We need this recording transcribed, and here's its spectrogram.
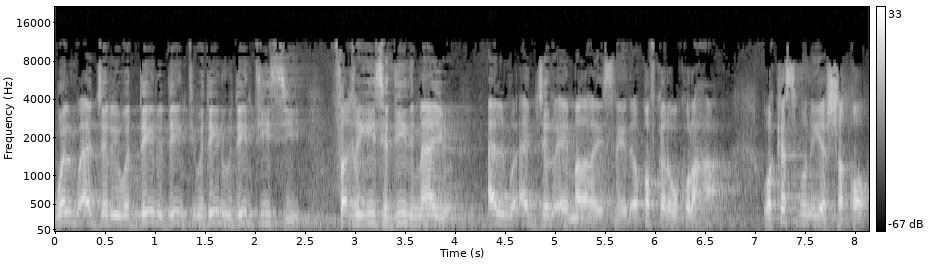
Wlmuajalu wadaynuhu dayntiisii faqrigiisa diidi maayo almuajalu ee madalaysnayd ee qof kale uu ku lahaa. Wa kasbun iyo shaqo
